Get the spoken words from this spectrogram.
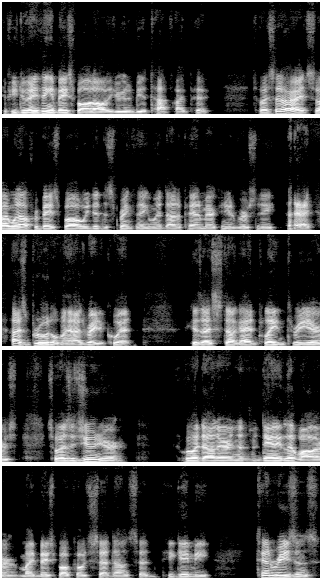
If you do anything in baseball at all, you're going to be a top five pick. So I said, all right. So I went out for baseball. We did the spring thing. Went down to Pan American University. I, I was brutal, man. I was ready to quit because I stunk. I hadn't played in three years. So as a junior, we went down there, and Danny Litwhiler, my baseball coach, sat down and said he gave me ten reasons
